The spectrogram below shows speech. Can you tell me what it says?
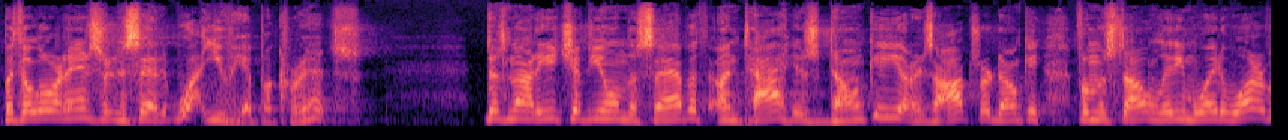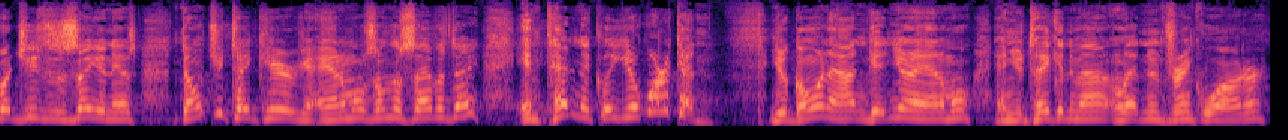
But the Lord answered and said, What, you hypocrites? Does not each of you on the Sabbath untie his donkey or his ox or donkey from the stall and lead him away to water? What Jesus is saying is, don't you take care of your animals on the Sabbath day? And technically, you're working. You're going out and getting your animal and you're taking them out and letting them drink water.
